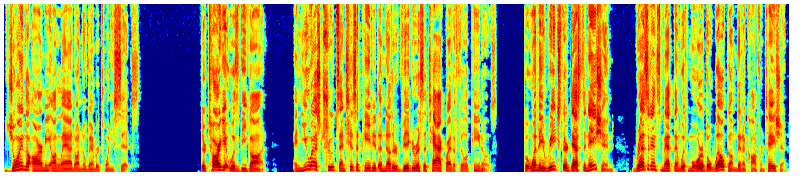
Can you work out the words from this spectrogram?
joined the Army on land on November 26. Their target was Vigan, and U.S. troops anticipated another vigorous attack by the Filipinos. But when they reached their destination, residents met them with more of a welcome than a confrontation.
